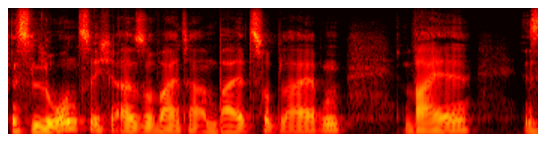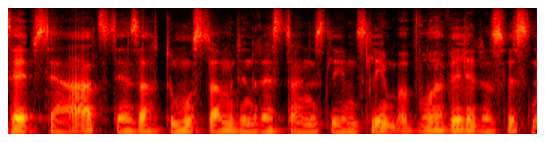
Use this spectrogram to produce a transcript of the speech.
Es lohnt sich also weiter am Ball zu bleiben, weil selbst der Arzt, der sagt, du musst damit den Rest deines Lebens leben, woher will der das wissen?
